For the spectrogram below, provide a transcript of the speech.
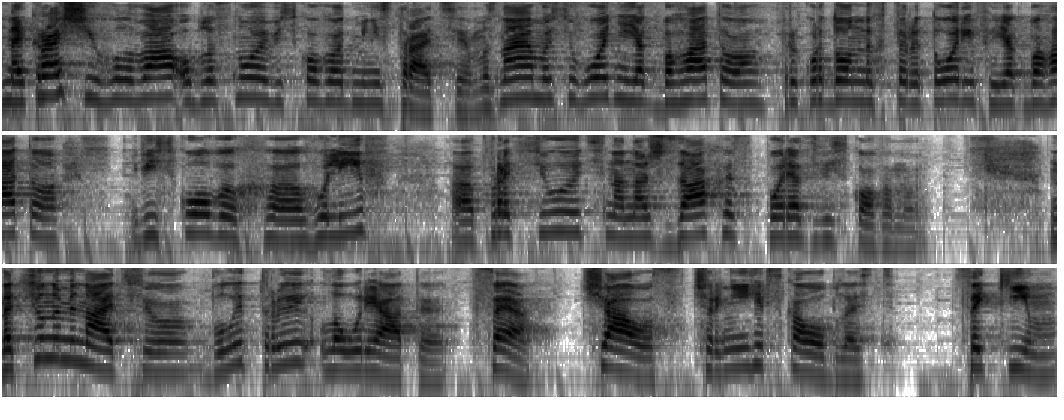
Найкращий голова обласної військової адміністрації. Ми знаємо сьогодні, як багато прикордонних територій, як багато військових е, голів е, працюють на наш захист поряд з військовими. На цю номінацію були три лауреати: це Чаос, Чернігівська область, це Кім,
